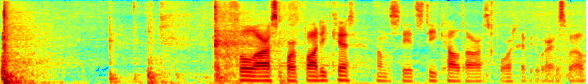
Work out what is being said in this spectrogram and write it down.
Got the full R Sport body kit. Obviously, it's decaled R Sport everywhere as well.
